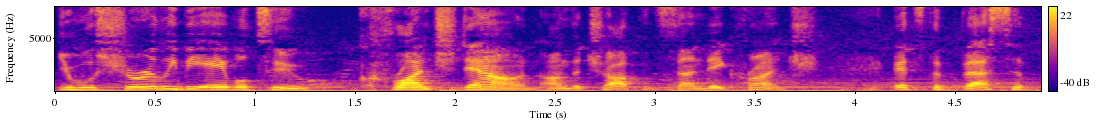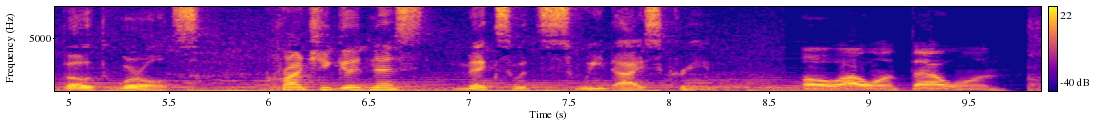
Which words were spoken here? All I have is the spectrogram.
You will surely be able to crunch down on the chocolate sundae crunch. It's the best of both worlds. Crunchy goodness mixed with sweet ice cream. Oh, I want that one. There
